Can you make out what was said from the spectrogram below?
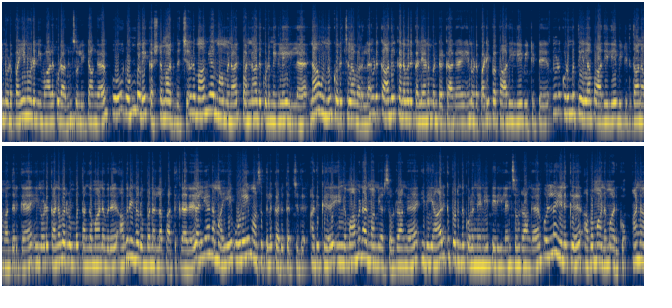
என்னோட பையனோட நீ வாழக்கூடாதுன்னு சொல்லிட்டாங்க. ஓ ரொம்பவே கஷ்டமா இருந்துச்சு. என்னோட மாமியார் மாமனார் பண்ணாத கொடுமைகளே இல்ல. நான் ஒன்னும் குறைச்சலா வரல. என்னோட காதல் கணவரை கல்யாணம் பண்றதுக்காக என்னோட படிப்பை பாதியிலேயே விட்டுட்டு என்னோட குடும்பத்தை எல்லாம் பாதியிலேயே விட்டுட்டு தான் நான் வந்திருக்கேன். என்னோட கணவர் ரொம்ப தங்கமானவர். அவர் என்ன ரொம்ப நல்லா பாத்துக்கிறாரு. கல்யாணம் ஆகி ஒரே மாசத்துல கருத்தரிச்சது அதுக்கு எங்க மாமனார் மாமியார் சொல்றாங்க இது யாருக்கு பிறந்த குழந்தைன்னே தெரியலன்னு சொல்றாங்க. அப்பெல்லாம் எனக்கு அவமானமா இருக்கும். ஆனா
